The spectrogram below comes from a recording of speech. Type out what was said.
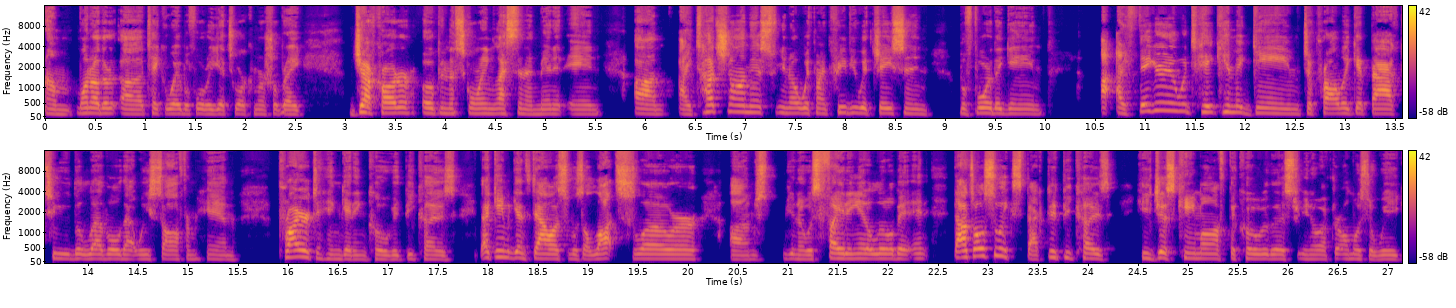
Um, one other uh, takeaway before we get to our commercial break: Jeff Carter opened the scoring less than a minute in. Um, I touched on this, you know, with my preview with Jason before the game. I, I figured it would take him a game to probably get back to the level that we saw from him prior to him getting COVID because that game against Dallas was a lot slower. Um, just, you know, was fighting it a little bit, and that's also expected because he just came off the COVID list. You know, after almost a week,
